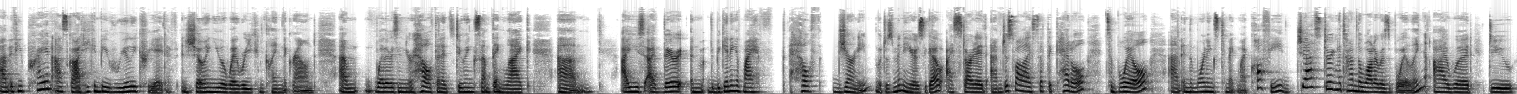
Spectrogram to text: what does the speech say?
um, if you pray and ask God, He can be really creative in showing you a way where you can claim the ground, um, whether it's in your health and it's doing something like um, I used I very in the beginning of my health journey, which was many years ago, I started um, just while I set the kettle to boil um, in the mornings to make my coffee. Just during the time the water was boiling, I would do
